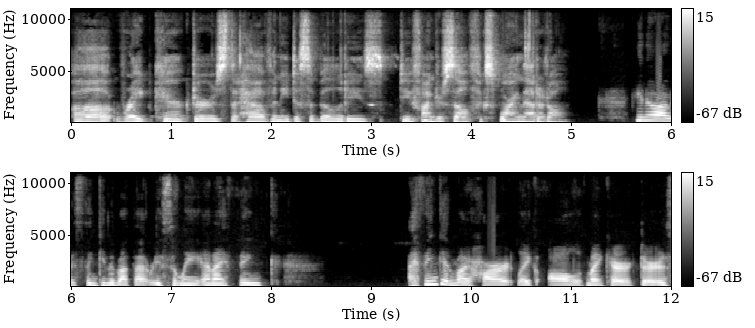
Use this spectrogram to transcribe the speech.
uh, write characters that have any disabilities? Do you find yourself exploring that at all? You know, I was thinking about that recently, and I think, I think in my heart, like all of my characters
